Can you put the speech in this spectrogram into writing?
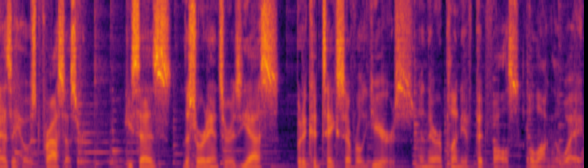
as a host processor? He says the short answer is yes, but it could take several years, and there are plenty of pitfalls along the way.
